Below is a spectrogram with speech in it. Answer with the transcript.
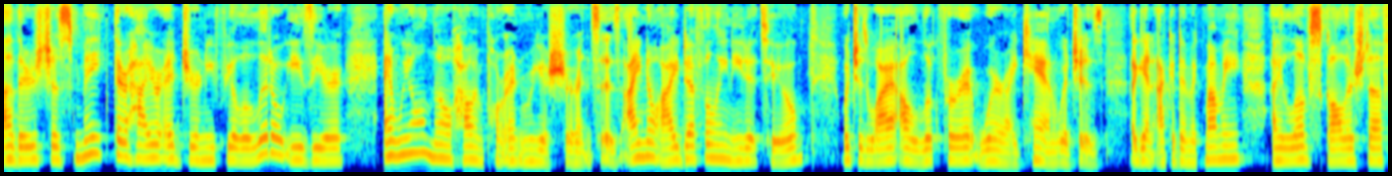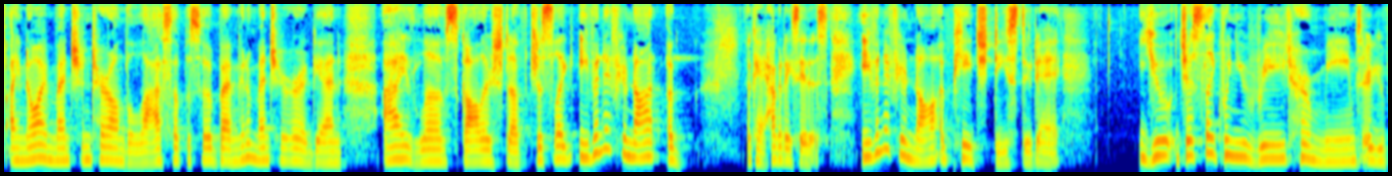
others just make their higher ed journey feel a little easier. And we all know how important reassurance is. I know I definitely need it too, which is why I'll look for it where I can, which is again, academic mommy. I love scholar stuff. I know I mentioned her on the last episode, but I'm going to mention her again. I love scholar stuff. Just like even if you're not a okay, how could I say this? Even if you're not a PhD student, you just like when you read her memes or you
